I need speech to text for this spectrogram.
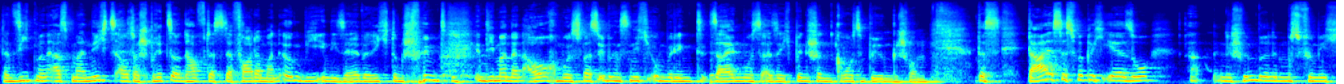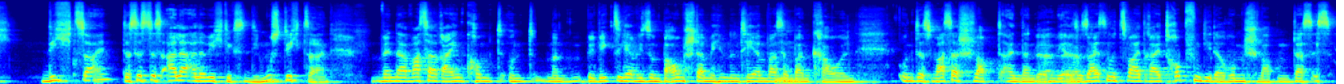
dann sieht man erstmal nichts außer Spritze und hofft, dass der Vordermann irgendwie in dieselbe Richtung schwimmt, in die man dann auch muss, was übrigens nicht unbedingt sein muss. Also ich bin schon große Bögen geschwommen. Das, da ist es wirklich eher so, äh, eine Schwimmbrille muss für mich dicht sein. Das ist das Aller, Allerwichtigste. Die muss dicht sein wenn da Wasser reinkommt und man bewegt sich ja wie so ein Baumstamm hin und her im Wasser mhm. beim Kraulen und das Wasser schwappt einen dann ja, irgendwie. Also sei es nur zwei, drei Tropfen, die da rumschwappen, das ist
